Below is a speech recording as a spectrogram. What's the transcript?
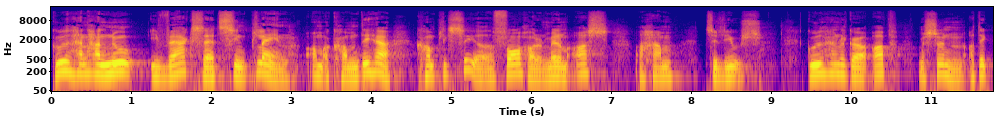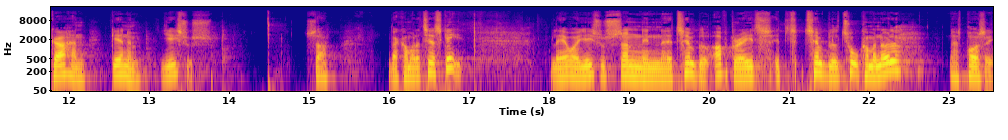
Gud han har nu iværksat sin plan om at komme det her komplicerede forhold mellem os og ham til livs. Gud han vil gøre op med synden, og det gør han gennem Jesus. Så hvad kommer der til at ske? Laver Jesus sådan en uh, tempel upgrade, et tempel 2.0? Lad os prøve at se.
